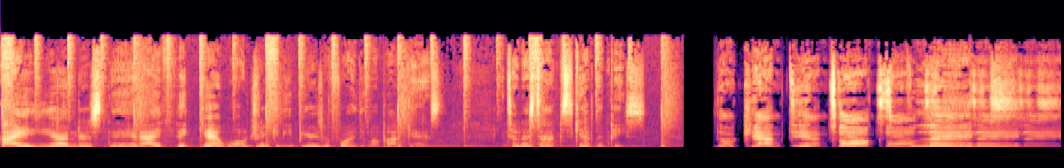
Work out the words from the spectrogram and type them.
I understand. I think I won't drink any beers before I do my podcast. Until next time, this is Captain Peace. The Captain, the Captain talks, talks flicks.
